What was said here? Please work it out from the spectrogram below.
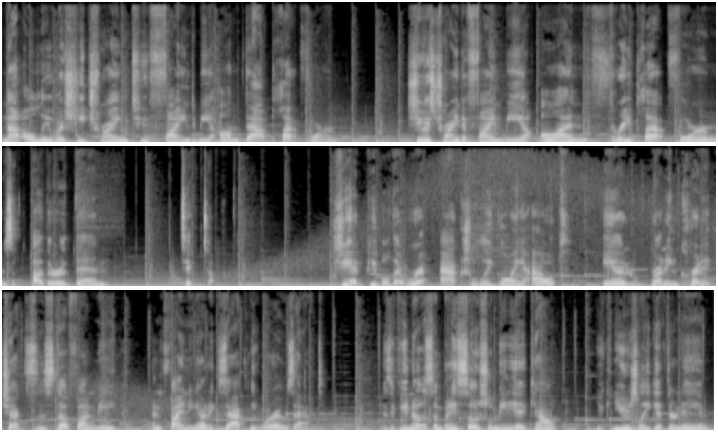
Not only was she trying to find me on that platform, she was trying to find me on three platforms other than TikTok. She had people that were actually going out and running credit checks and stuff on me and finding out exactly where I was at. Because if you know somebody's social media account, you can usually get their name,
